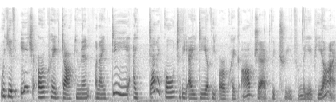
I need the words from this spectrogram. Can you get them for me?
we give each earthquake document an ID identical to the ID of the earthquake object retrieved from the API.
